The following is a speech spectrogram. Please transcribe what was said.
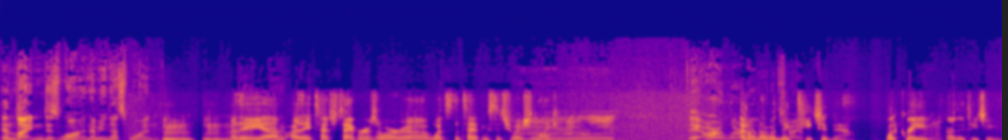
Enlightened is one. I mean, that's one. Mhm, mhm. Are they um, are they touch typers or uh, what's the typing situation like? They are learning. I don't know when they type. teach it now. What grade Mm. are they teaching it?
